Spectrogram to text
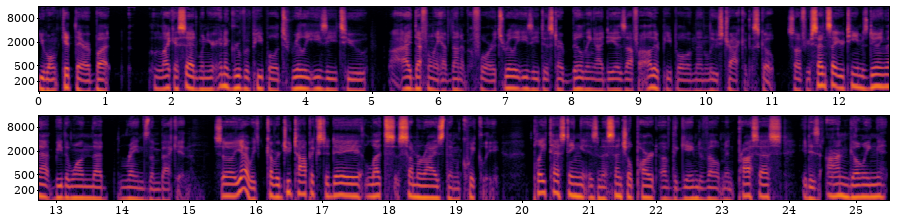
you won't get there. But like I said, when you're in a group of people, it's really easy to. I definitely have done it before. It's really easy to start building ideas off of other people and then lose track of the scope. So if you sense that your team is doing that, be the one that reins them back in. So, yeah, we covered two topics today. Let's summarize them quickly. Playtesting is an essential part of the game development process. It is ongoing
